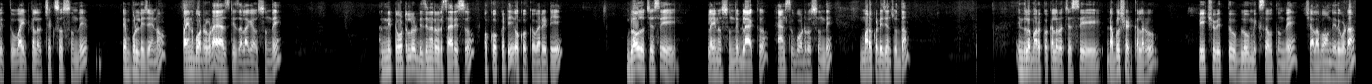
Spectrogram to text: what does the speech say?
with white colour checks వస్తుంది. టెంపుల్ డిజైను పైన బోర్డర్ కూడా యాజ్ ఇట్ ఈజ్ అలాగే వస్తుంది. అన్ని టోటల్ డిజైనర్ వేర్ శారీస్ ఒక్కొక్కటి ఒక్కొక్క వెరైటీ బ్లౌజ్ వచ్చేసి ప్లెయిన్ వస్తుంది బ్లాక్ హ్యాండ్స్కి బోర్డర్ వస్తుంది. మరొక డిజైన్ చూద్దాం. ఇందులో మరొక కలర్ వచ్చేసి double shade colour peach with blue mix అవుతుంది. చాలా బాగుంది ఇది కూడా.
